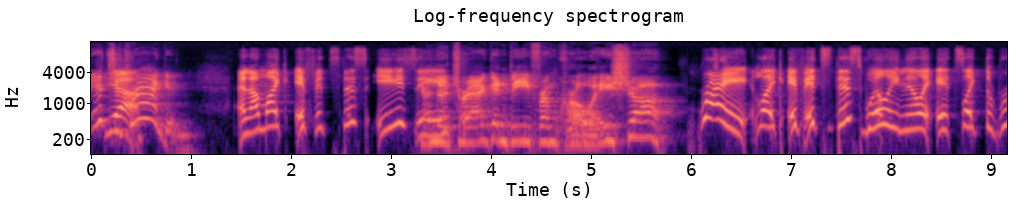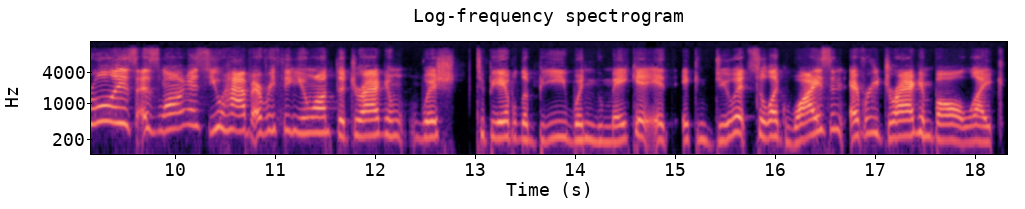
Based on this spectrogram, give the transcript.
It's Yeah. a dragon. and I'm like, if it's this easy, Can the dragon be from Croatia? right? Like, if it's this willy nilly, it's like the rule is as long as you have everything you want the dragon wish to be able to be when you make it, it it can do it. So like, why isn't every Dragon Ball like?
